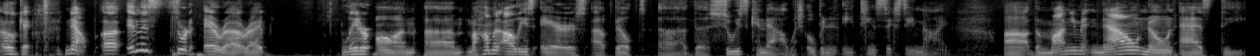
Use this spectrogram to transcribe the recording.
Okay. Now, uh, in this sort of era, right? Later on, um, Muhammad Ali's heirs uh, built uh, the Suez Canal, which opened in 1869. Uh, the monument, now known as the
